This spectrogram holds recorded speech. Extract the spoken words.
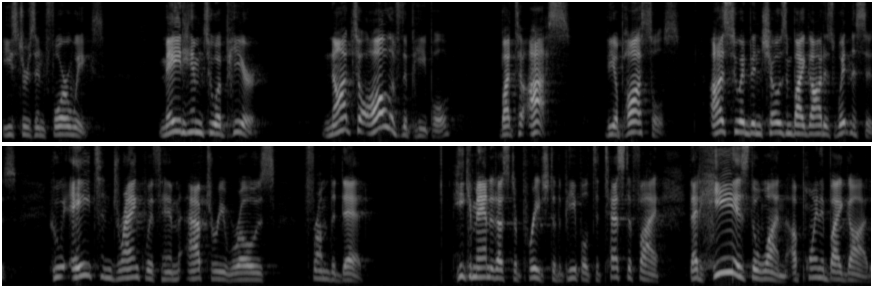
Easter's in four weeks, made him to appear, not to all of the people, but to us, the apostles, us who had been chosen by God as witnesses who ate and drank with him after he rose from the dead. He commanded us to preach to the people, to testify that he is the one appointed by God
